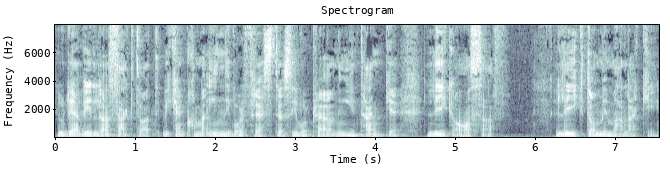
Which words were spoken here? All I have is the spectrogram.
Jo, det jag ville ha sagt var att vi kan komma in i vår frestelse, i vår prövning, i en tanke lik Asaf. Lik dem i Malaki.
